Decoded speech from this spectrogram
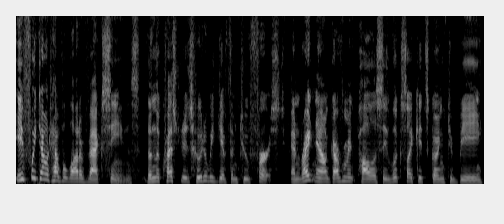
if we don't have a lot of vaccines, then the question is who do we give them to first? And right now, government policy looks like it's going to be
